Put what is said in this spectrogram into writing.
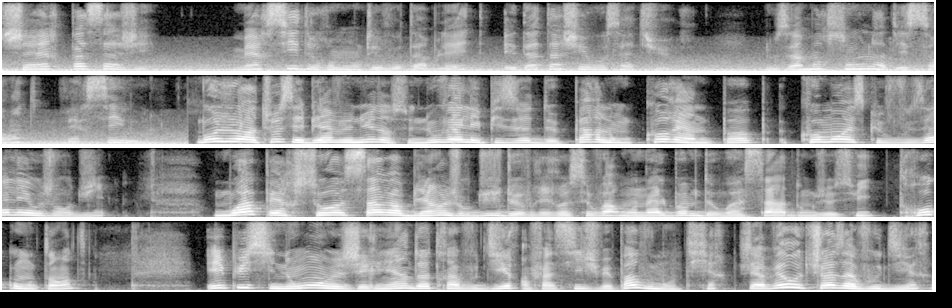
Chers passagers, merci de remonter vos tablettes et d'attacher vos ceintures. Nous amorçons la descente vers Séoul. Bonjour à tous et bienvenue dans ce nouvel épisode de Parlons Coréen Pop. Comment est-ce que vous allez aujourd'hui? Moi perso, ça va bien. Aujourd'hui, je devrais recevoir mon album de Wassa, donc je suis trop contente. Et puis sinon, euh, j'ai rien d'autre à vous dire. Enfin si, je vais pas vous mentir. J'avais autre chose à vous dire.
